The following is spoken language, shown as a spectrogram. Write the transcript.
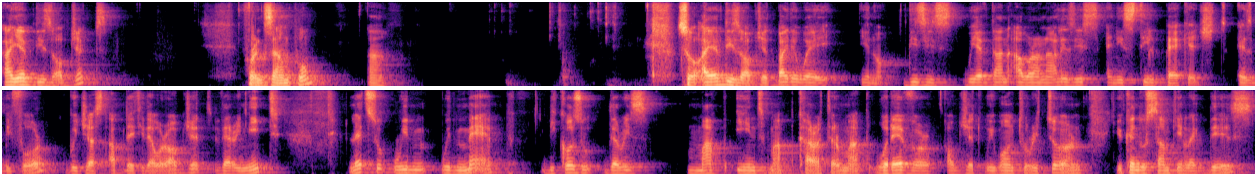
I have this object, for example. Uh, so I have this object. By the way, you know, this is, we have done our analysis and it's still packaged as before. We just updated our object, very neat. Let's, with, with map, because there is map int, map character, map whatever object we want to return, you can do something like this.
